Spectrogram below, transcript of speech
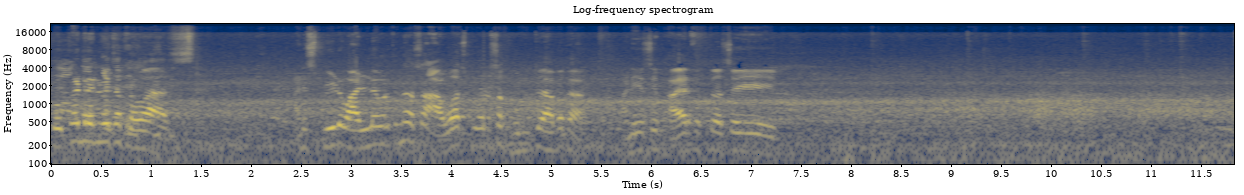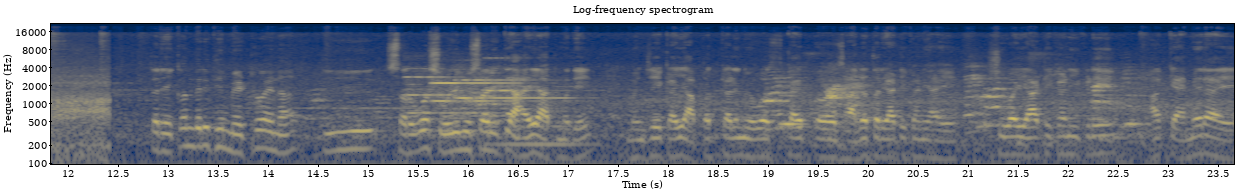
कोकण रेल्वेचा प्रवास. आणि स्पीड वाढल्यावरती ना असा आवाज पूर्ण असा घुमतोय बघा. आणि असे बाहेर फक्त असे तर एकंदरीत ही मेट्रो आहे ना ती सर्व सोयीनुसार इथे आहे आतमध्ये. म्हणजे काही आपत्कालीन व्यवस्था काय झालं तर या ठिकाणी आहे. शिवाय या ठिकाणी इकडे हा कॅमेरा आहे.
